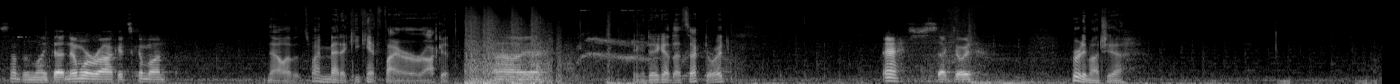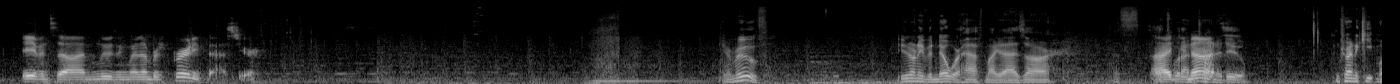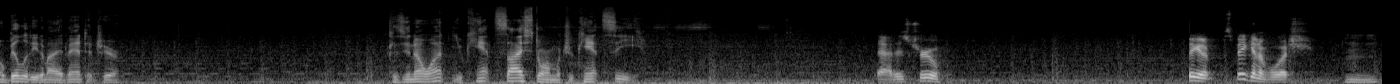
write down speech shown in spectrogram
Something like that. No more rockets. Come on. No, it's my medic. He can't fire a rocket. Oh yeah. You can take out that sectoid. Eh, it's just sectoid. Pretty much, yeah. Even so, I'm losing my numbers pretty fast here. Your move. You don't even know where half my guys are. That's, that's what I'm trying to do. I'm trying to keep mobility to my advantage here. Because you know what? You can't Psystorm what you can't see. That is true. Speaking of, speaking of which, Hmm.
